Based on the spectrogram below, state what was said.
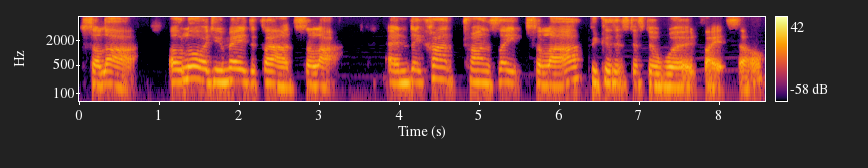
Salah. Oh Lord, you made the clouds. Salah. And they can't translate Salah because it's just a word by itself.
